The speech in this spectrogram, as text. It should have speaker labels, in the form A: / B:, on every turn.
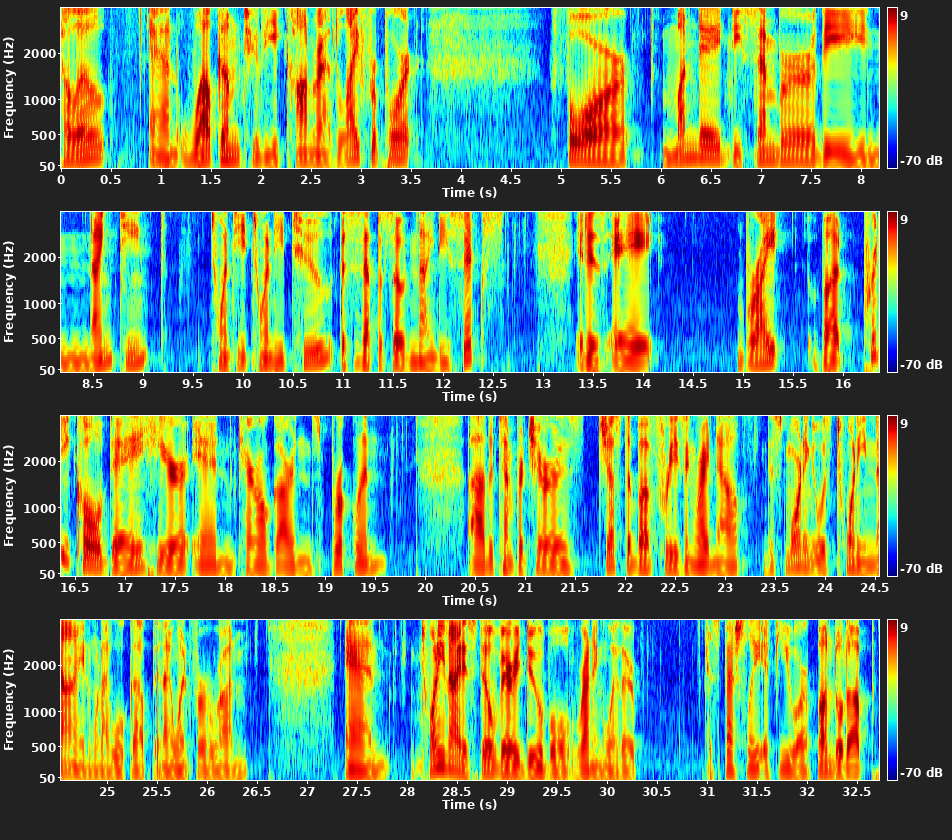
A: Hello, and welcome to the Conrad Life Report for Monday, December the 19th, 2022. This is episode 96. It is a bright but pretty cold day here in Carroll Gardens, Brooklyn. Uh, the temperature is just above freezing right now. This morning it was 29 when I woke up and I went for a run. And 29 is still very doable running weather, especially if you are bundled up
